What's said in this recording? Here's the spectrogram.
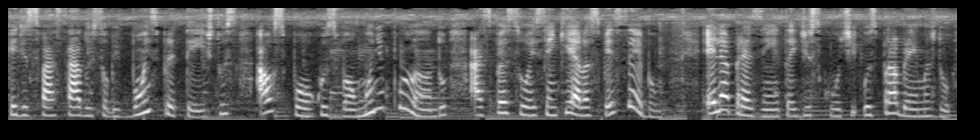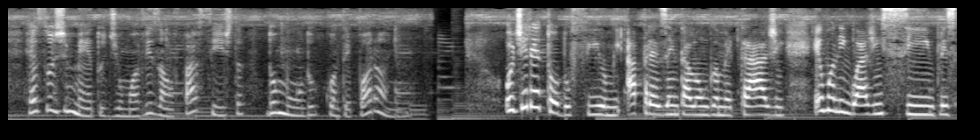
que disfarçados sob bons pretextos, aos poucos vão manipulando as pessoas sem que elas percebam. Ele apresenta e discute os problemas do ressurgimento de uma visão fascista do mundo contemporâneo. O diretor do filme apresenta a longa-metragem em uma linguagem simples,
